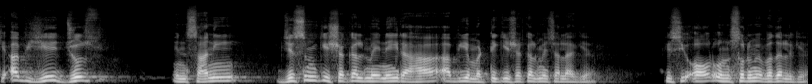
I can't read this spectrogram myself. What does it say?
کہ اب یہ جز انسانی جسم کی شکل میں نہیں رہا، اب یہ مٹی کی شکل میں چلا گیا، کسی اور عنصر میں بدل گیا۔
